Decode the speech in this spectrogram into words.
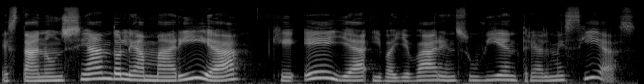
está anunciándole a María que ella iba a llevar en su vientre al Mesías.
